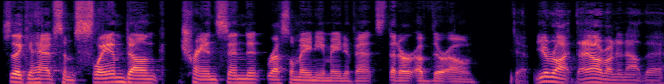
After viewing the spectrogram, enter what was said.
so they can have some slam dunk, transcendent WrestleMania main events that are of their own. Yeah, you're right. They are running out there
